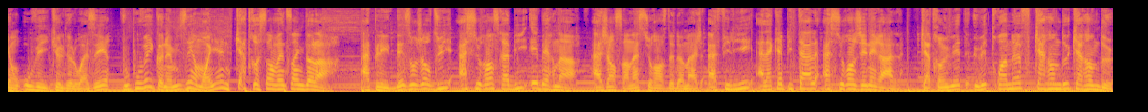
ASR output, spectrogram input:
ou véhicules de loisirs, vous pouvez économiser en moyenne 425 Appelez dès aujourd'hui Assurance Rabi et Bernard, agence en assurance de dommages affiliée à la capitale Assurance Générale. 88 839 4242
